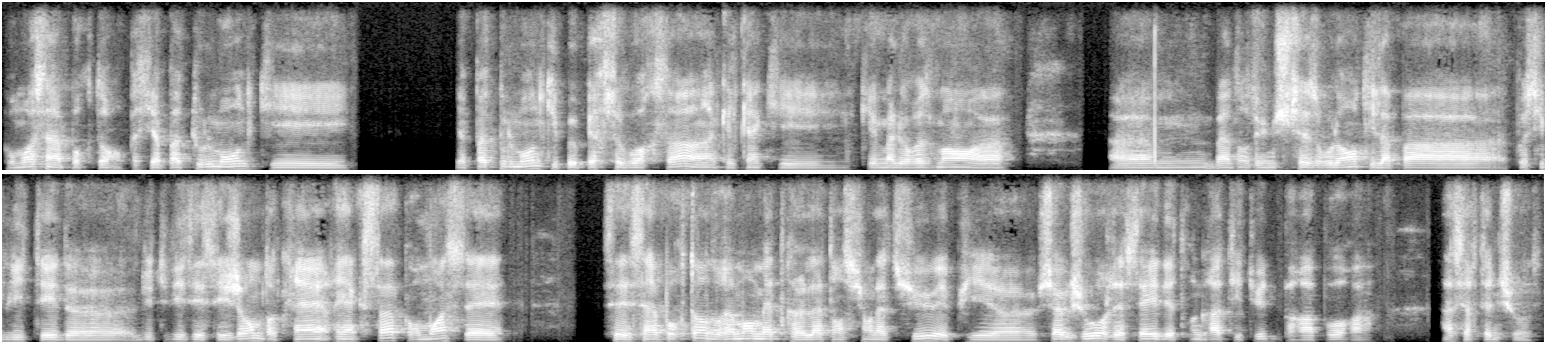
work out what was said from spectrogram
pour moi, c'est important, parce qu'il n'y a pas tout le monde qui, il n'y a pas tout le monde qui peut percevoir ça. Hein. Quelqu'un qui, qui est malheureusement euh, euh, ben dans une chaise roulante, il n'a pas possibilité d'utiliser ses jambes. Donc rien, rien que ça, pour moi, c'est c'est important de vraiment mettre l'attention là-dessus. Et puis euh, chaque jour, j'essaye d'être en gratitude par rapport à, à certaines choses.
